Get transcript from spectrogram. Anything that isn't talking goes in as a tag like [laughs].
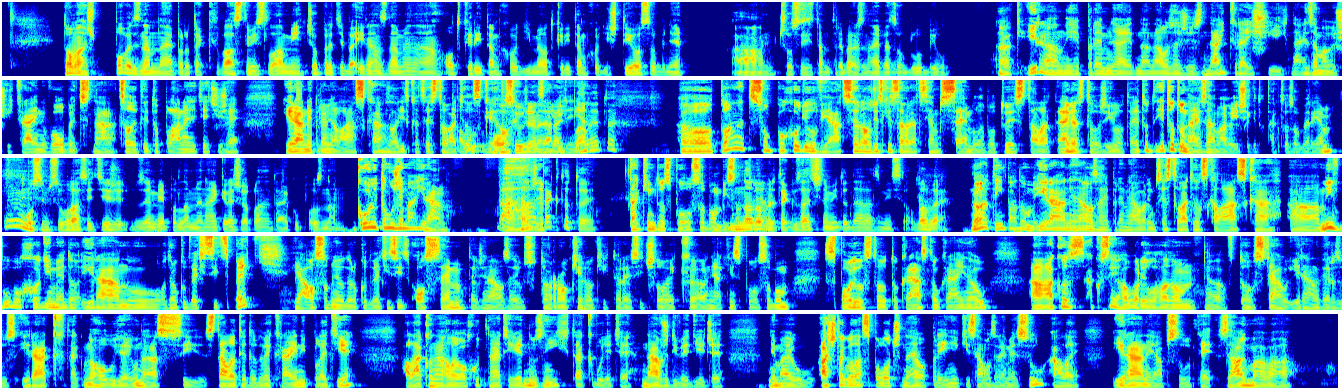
Tomáš, povedz nám najprv tak vlastnými slovami, čo pre teba Irán znamená, odkedy tam chodíme, odkedy tam chodíš ty osobne a čo si si tam treba najviac obľúbil. Tak, Irán je pre mňa jedna naozaj že z najkrajších, najzaujímavejších krajín vôbec na celej tejto planéte, čiže Irán je pre mňa láska z hľadiska cestovateľského. Bol si už aj na iných planetách? Uh, planet som pochodil viacero, ale vždy sa vraciam sem, lebo tu je stále najviac toho života. Je to, je to tu najzaujímavejšie, keď to takto zoberiem. Mm, musím súhlasiť tiež, že Zem je podľa mňa najkrajšia planeta, akú poznám. Kvôli tomu, že má Irán. Aha, Takže, tak toto je takýmto spôsobom by som No to dobre, tak začne mi to dávať zmysel. Dobre. No a tým pádom Irán je naozaj pre mňa, hovorím, cestovateľská láska. A my v Bubo chodíme do Iránu od roku 2005, ja osobne od roku 2008, takže naozaj sú to roky, roky, ktoré si človek eh, nejakým spôsobom spojil s touto krásnou krajinou. A ako, ako si hovoril ohľadom eh, toho vzťahu Irán versus Irak, tak mnoho ľudí aj u nás si stále tieto dve krajiny pletie, ale ako náhle ochutnáte jednu z nich, tak budete navždy vedieť, že nemajú až tak veľa spoločného, prieniky samozrejme sú, ale Irán je absolútne zaujímavá,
